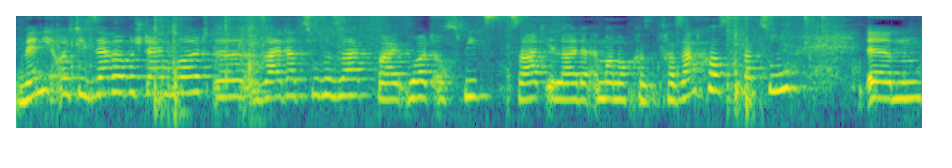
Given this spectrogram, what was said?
Wenn ihr euch die selber bestellen wollt, äh, sei dazu gesagt, bei World of Sweets zahlt ihr leider immer noch Versandkosten dazu. Ähm,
